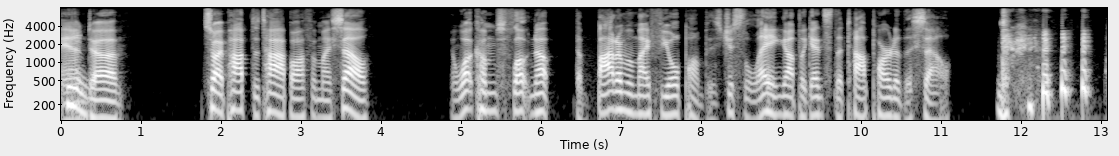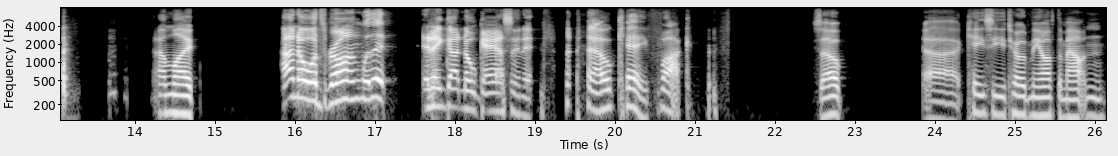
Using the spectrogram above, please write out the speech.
And uh, so I popped the top off of my cell, and what comes floating up the bottom of my fuel pump is just laying up against the top part of the cell. I'm like, I know what's wrong with it. It ain't got no gas in it. okay, fuck. So, uh, Casey towed me off the mountain.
